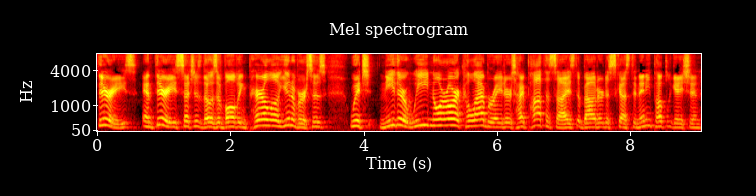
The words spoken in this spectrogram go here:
Theories, and theories such as those involving parallel universes, which neither we nor our collaborators hypothesized about or discussed in any publication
